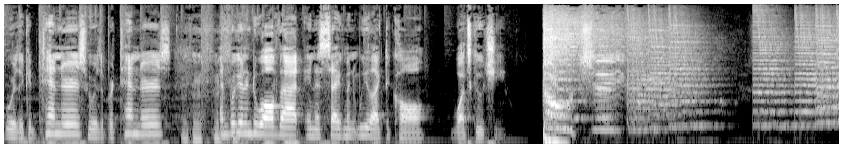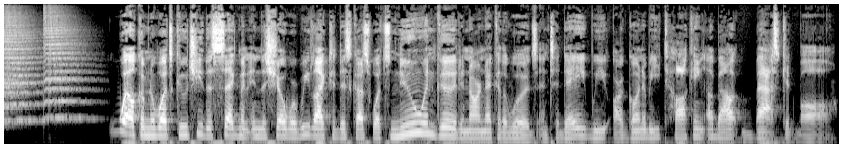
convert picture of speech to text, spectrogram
who are the contenders, who are the pretenders, and we're going to do all that in a segment we like to call "What's Gucci." Welcome to What's Gucci, the segment in the show where we like to discuss what's new and good in our neck of the woods. And today we are going to be talking about basketball.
